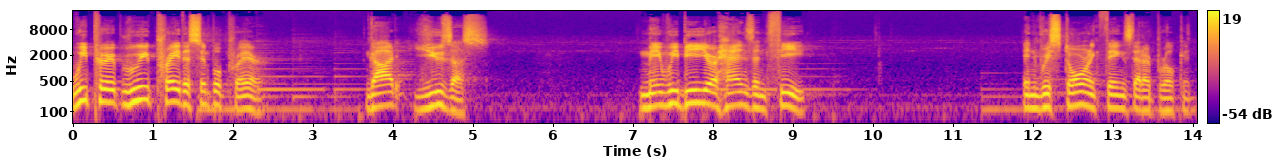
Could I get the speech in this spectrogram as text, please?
we pray, we pray the simple prayer God, use us. May we be your hands and feet in restoring things that are broken.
